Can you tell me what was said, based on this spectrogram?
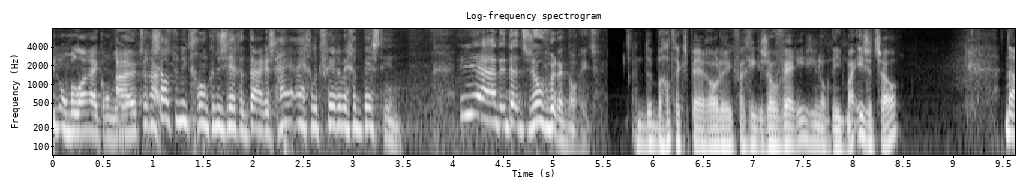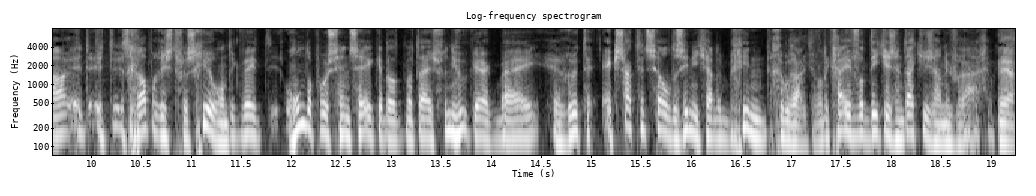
geen onbelangrijk onderdeel. Uiteraard. Zou u niet gewoon kunnen zeggen, daar is hij eigenlijk verreweg het beste in? Ja, dat, dat- zover ben ik nog niet. Debatexpert Roderick van Gieken, zover is hij nog niet. Maar is het zo? Nou, het, het, het grappige is het verschil. Want ik weet 100% zeker dat Matthijs van Nieuwkerk bij Rutte... exact hetzelfde zinnetje aan het begin gebruikte. Want ik ga even wat ditjes en datjes aan u vragen. Ja.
